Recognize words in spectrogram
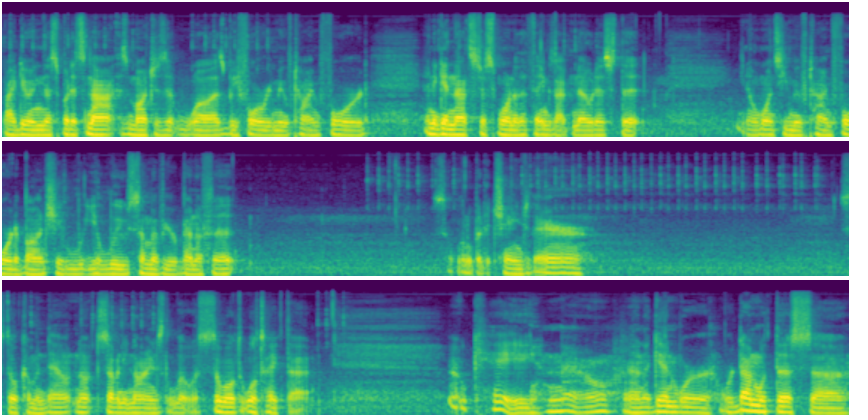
by doing this, but it's not as much as it was before we move time forward. And again, that's just one of the things I've noticed that, you know, once you move time forward a bunch, you, you lose some of your benefit. So a little bit of change there. Still coming down. No, 79 is the lowest, so we'll, we'll take that. Okay, now, and again, we're, we're done with this uh,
